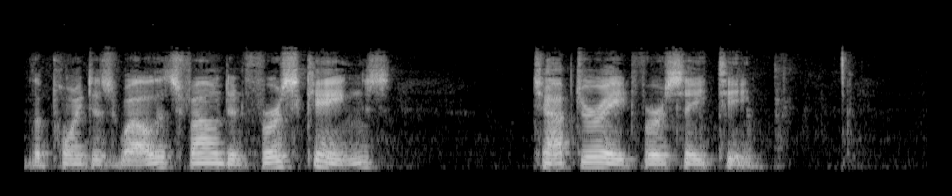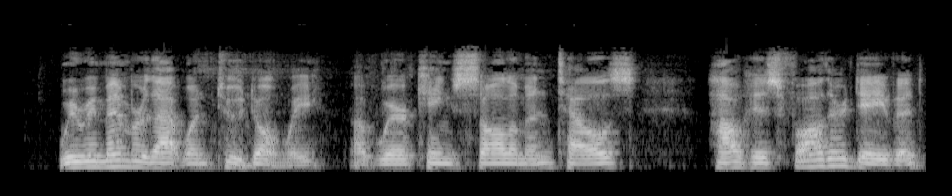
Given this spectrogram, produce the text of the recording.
the point as well. It's found in 1 Kings chapter 8 verse 18. We remember that one too, don't we? Of where King Solomon tells how his father David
